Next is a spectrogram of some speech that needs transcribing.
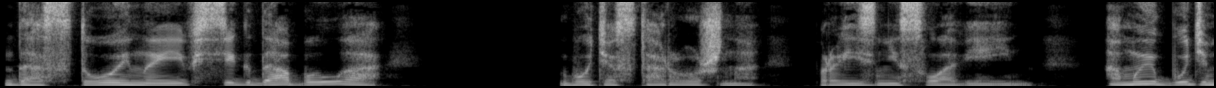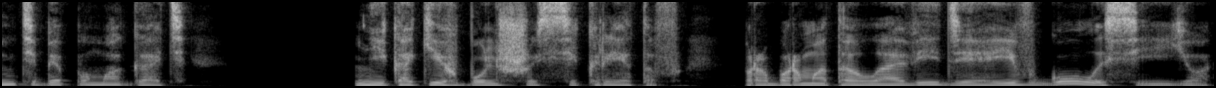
Достойна и всегда была. Будь осторожна, произнесла Вейн, а мы будем тебе помогать. Никаких больше секретов, пробормотала Авидия, и в голосе ее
